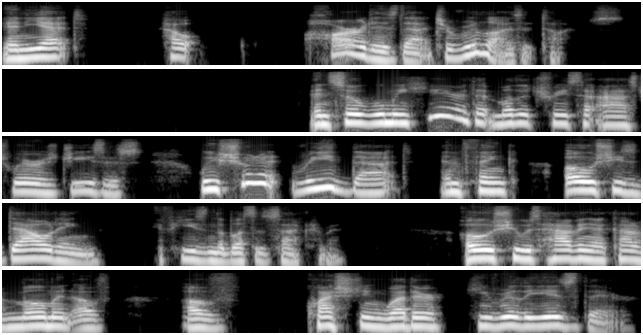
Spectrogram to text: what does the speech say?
And yet, how hard is that to realize at times? And so when we hear that Mother Teresa asked, Where is Jesus? we shouldn't read that and think, Oh, she's doubting if he's in the Blessed Sacrament. Oh, she was having a kind of moment of, of questioning whether he really is there.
